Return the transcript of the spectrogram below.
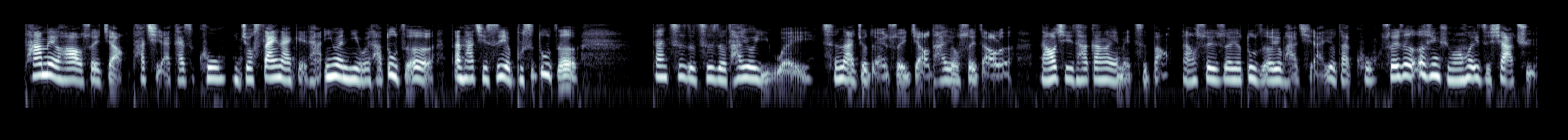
他没有好好睡觉，他起来开始哭，你就塞奶给他，因为你以为他肚子饿了，但他其实也不是肚子饿。但吃着吃着，他又以为吃奶就等于睡觉，他又睡着了。然后其实他刚刚也没吃饱，然后睡一睡又肚子饿，又爬起来又在哭，所以这个恶性循环会一直下去。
